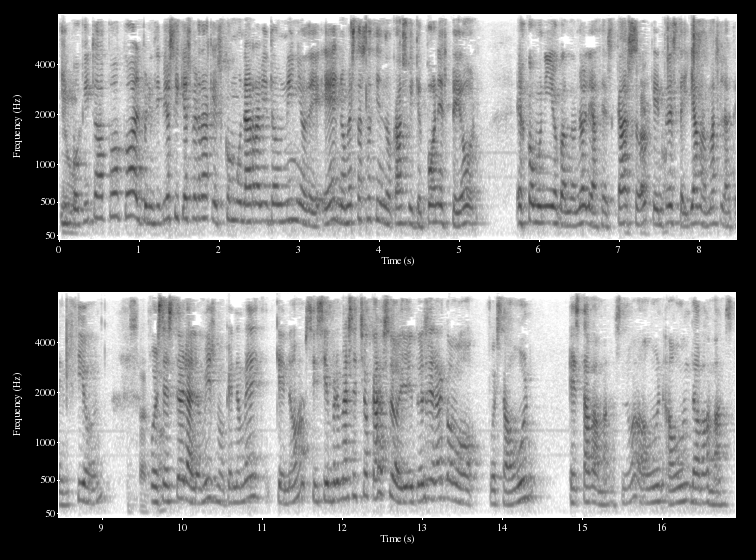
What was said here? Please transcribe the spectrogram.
Y poquito a poco, al principio sí que es verdad que es como una rabita a un niño de, eh, no me estás haciendo caso y te pones peor. Es como un niño cuando no le haces caso, que entonces te llama más la atención. Pues esto era lo mismo, que no, me, que no, si siempre me has hecho caso. Y entonces era como, pues aún estaba más, ¿no? Aún, aún daba más.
